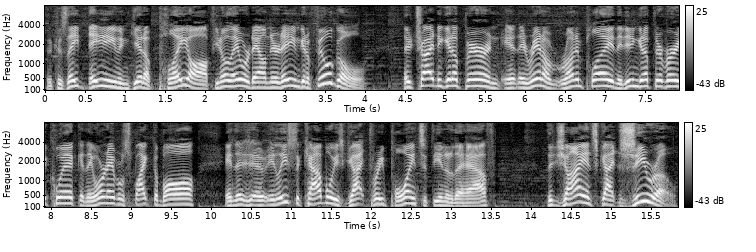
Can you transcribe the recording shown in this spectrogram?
because they, they didn't even get a playoff. You know, they were down there, they didn't even get a field goal. They tried to get up there and, and they ran a run and play, and they didn't get up there very quick, and they weren't able to spike the ball. And they, uh, at least the Cowboys got three points at the end of the half. The Giants got zero.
